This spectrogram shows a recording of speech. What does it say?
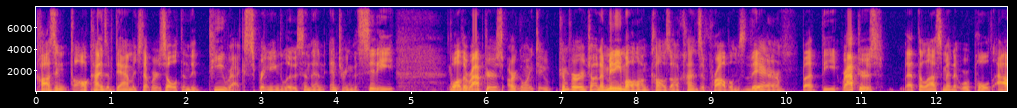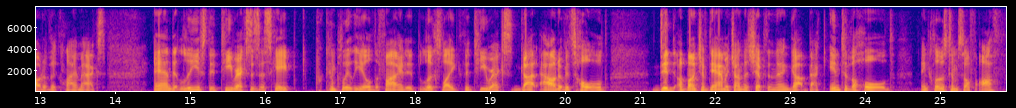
causing all kinds of damage that result in the T Rex springing loose and then entering the city. While the Raptors are going to converge on a mini mall and cause all kinds of problems there. But the Raptors, at the last minute, were pulled out of the climax, and it leaves the T Rex's escape completely ill defined. It looks like the T Rex got out of its hold, did a bunch of damage on the ship, and then got back into the hold and closed himself off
